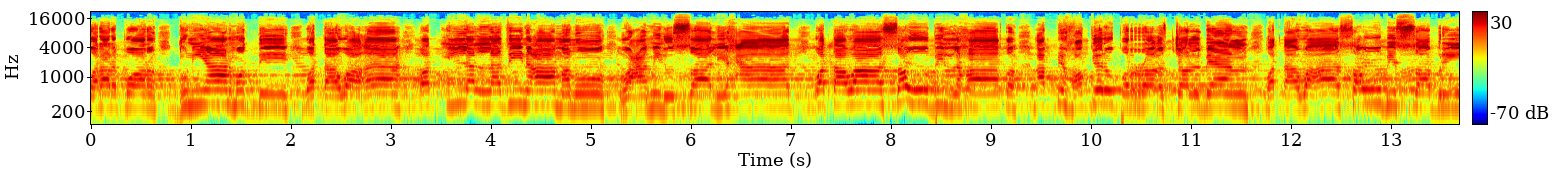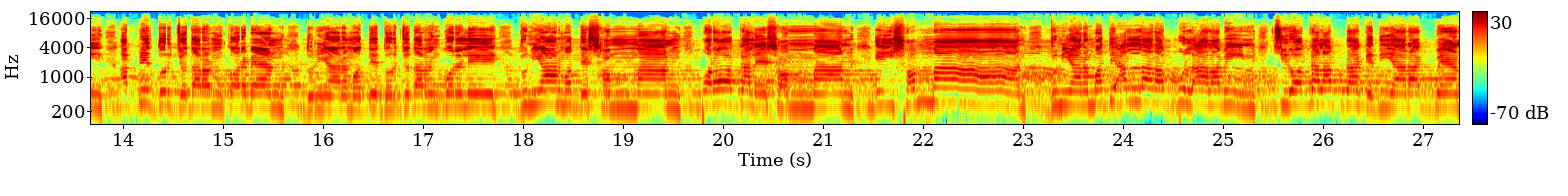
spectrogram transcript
করার পর দুনিয়ার মধ্যে আমানু ওয়া আমিলুস সালিহাত ওয়াতাওয়াসাউ বিল হক আপনি হকের উপর চলবেন। সাবরি আপনি ধৈর্য ধারণ করবেন। দুনিয়ার মধ্যে ধৈর্য ধারণ করলে দুনিয়ার মধ্যে সম্মান, পরকালে সম্মান। এই সম্মান দুনিয়ার মধ্যে আল্লাহ রাব্বুল আলামিন চিরকাল আপনাকে দিয়া রাখবেন।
